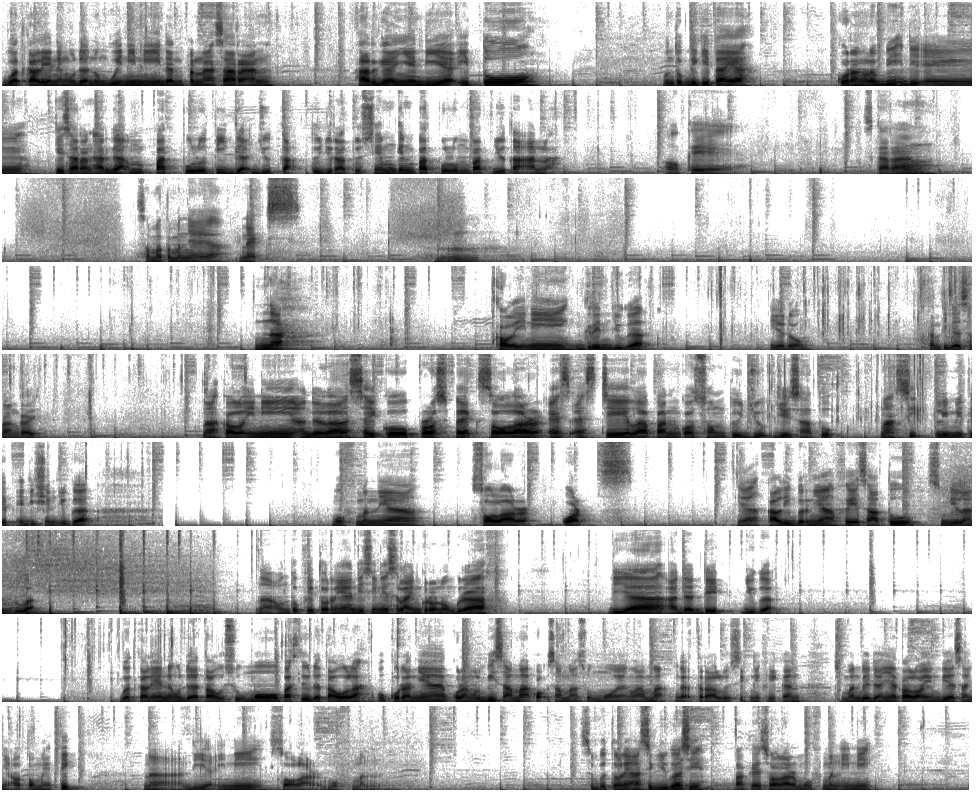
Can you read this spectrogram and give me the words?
buat kalian yang udah nungguin ini dan penasaran harganya dia itu untuk di kita ya kurang lebih di eh, kisaran harga 43 juta 700 ya mungkin 44 jutaan lah oke. Sekarang sama temennya ya next. Hmm. nah kalau ini green juga iya dong. Kan tiga serangkai nah kalau ini adalah Seiko Prospect Solar SSC 807J1 masih limited edition juga. Movementnya solar quartz. Ya kalibernya V192 nah untuk fiturnya di sini selain chronograph dia ada date juga buat kalian yang udah tahu sumo pasti udah tahu lah ukurannya kurang lebih sama kok sama sumo yang lama nggak terlalu signifikan. Cuman bedanya kalau yang biasanya otomatis nah dia ini solar movement. Sebetulnya asik juga sih pakai solar movement ini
